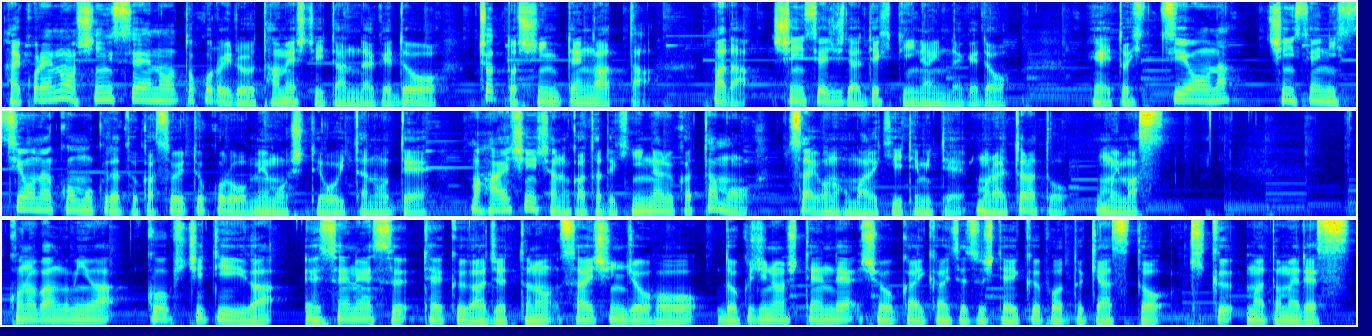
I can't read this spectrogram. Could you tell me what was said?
はいこれの申請のところいろいろ試していたんだけどちょっと進展があった。まだ申請自体できていないんだけど、えっ、ー、と、必要な、申請に必要な項目だとかそういうところをメモしておいたので、まあ、配信者の方で気になる方も最後の方まで聞いてみてもらえたらと思います。この番組は、コーキチ T が SNS、テック、ガジェットの最新情報を独自の視点で紹介解説していくポッドキャスト、聞くまとめです。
